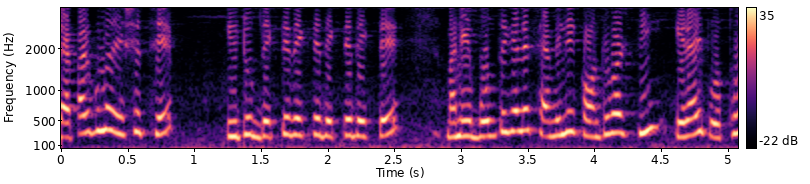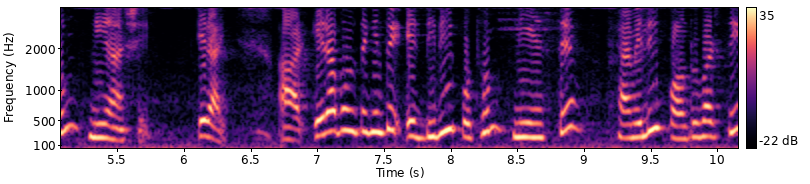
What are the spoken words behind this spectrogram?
ব্যাপারগুলো এসেছে ইউটিউব দেখতে দেখতে দেখতে দেখতে মানে বলতে গেলে ফ্যামিলি কন্ট্রোভার্সি এরাই প্রথম নিয়ে আসে, এরাই। আর এরা বলতে কিন্তু এর দিদি প্রথম নিয়ে এসছে ফ্যামিলি কন্ট্রোভার্সি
